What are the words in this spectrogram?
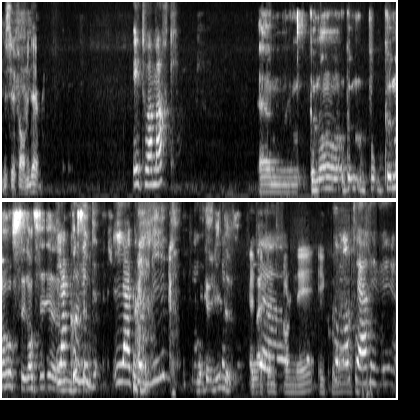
Mais c'est formidable. Et toi, Marc? Euh, comment, com- pour- comment s'est lancé euh, La Covid. cette- La Covid. La Covid. Elle Euh, va tomber sur le nez et quoi. Comment t'es arrivé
